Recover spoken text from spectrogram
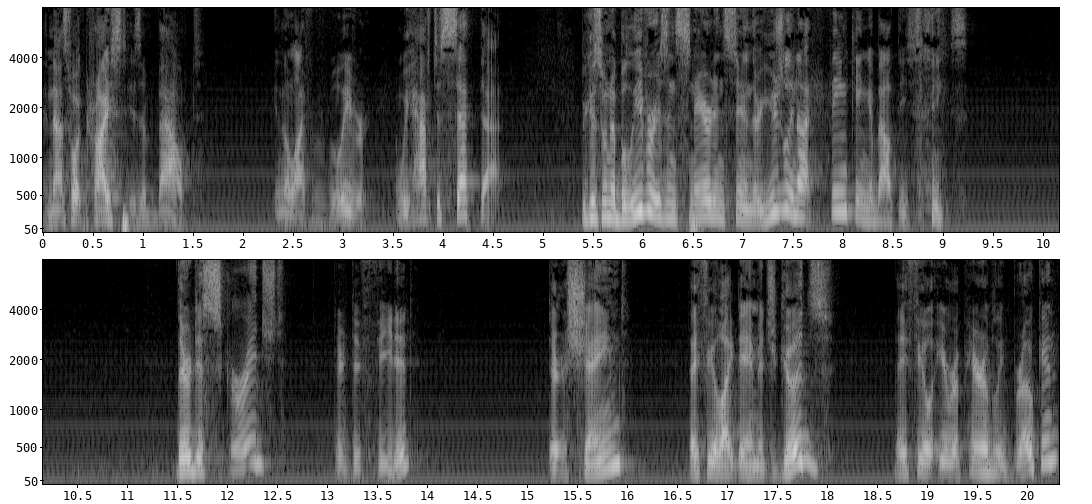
and that's what Christ is about in the life of a believer. And we have to set that. Because when a believer is ensnared in sin, they're usually not thinking about these things. They're discouraged, they're defeated, they're ashamed, they feel like damaged goods, they feel irreparably broken,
